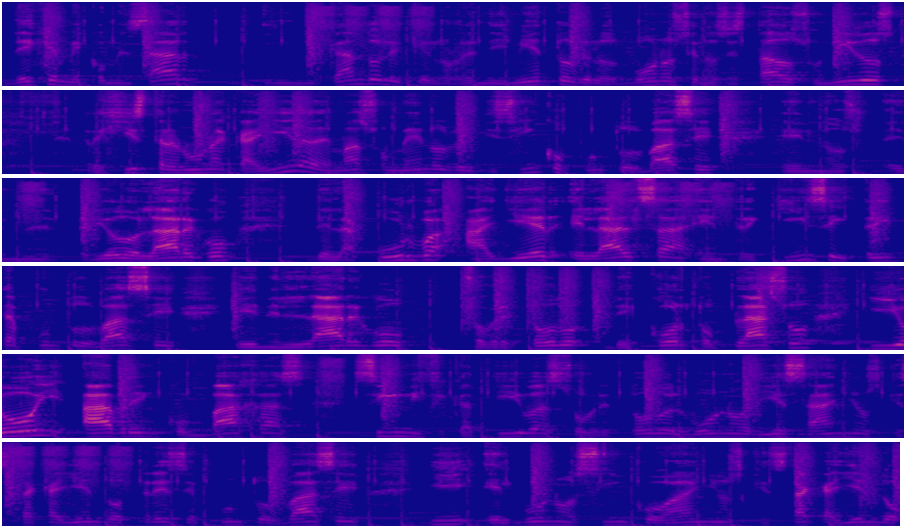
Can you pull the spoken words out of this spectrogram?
Déjenme comenzar que los rendimientos de los bonos en los Estados Unidos registran una caída de más o menos 25 puntos base en, los, en el periodo largo de la curva. Ayer el alza entre 15 y 30 puntos base en el largo, sobre todo de corto plazo, y hoy abren con bajas significativas, sobre todo el bono a 10 años que está cayendo 13 puntos base y el bono a 5 años que está cayendo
